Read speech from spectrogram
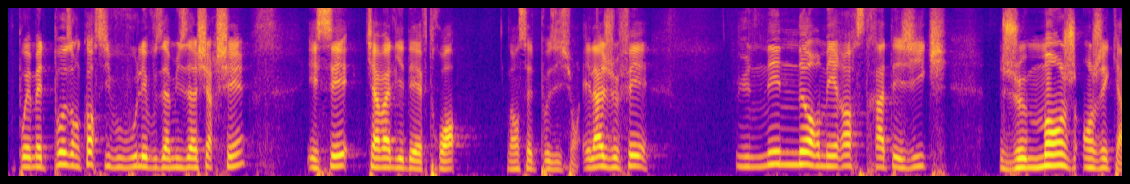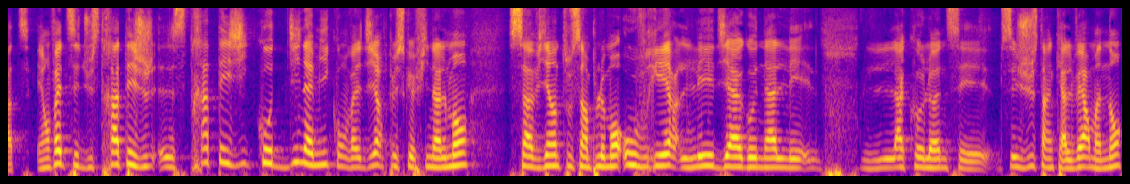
Vous pouvez mettre pause encore si vous voulez vous amuser à chercher. Et c'est cavalier DF3 dans cette position. Et là je fais une énorme erreur stratégique je mange en G4. Et en fait, c'est du stratégico-dynamique, on va dire, puisque finalement, ça vient tout simplement ouvrir les diagonales, les, la colonne. C'est juste un calvaire maintenant.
